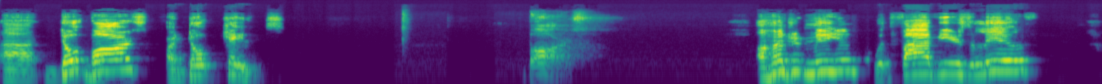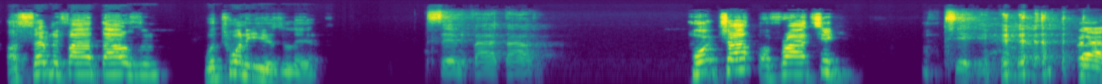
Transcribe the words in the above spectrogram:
Uh, dope bars or dope cadence? Bars. A hundred million with five years to live, or seventy-five thousand with twenty years to live. Seventy-five thousand. Pork chop or fried chicken? Chicken.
